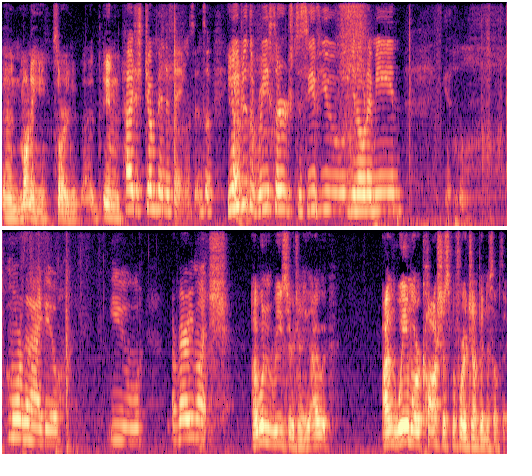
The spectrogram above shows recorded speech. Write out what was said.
and money. Sorry, uh, in How I just jump into things, and so Yeah. you do the research to see if you, you know what I mean, more than I do. You are very much, I wouldn't research anything. I, w- I'm way more cautious before I jump into something.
